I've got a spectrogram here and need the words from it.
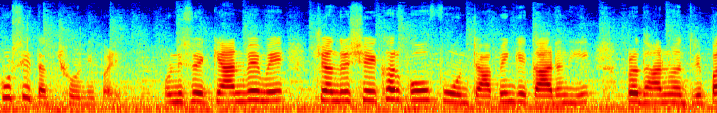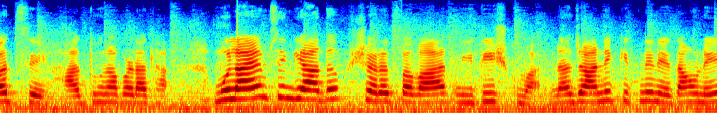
कुर्सी तक छोड़नी पड़ी। उन्नीस सौ इक्यानवे में चंद्रशेखर को फ़ोन टैपिंग के कारण ही प्रधानमंत्री पद से हाथ धोना पड़ा था। मुलायम सिंह यादव, शरद पवार, नीतीश कुमार। न जाने कितने नेताओं ने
